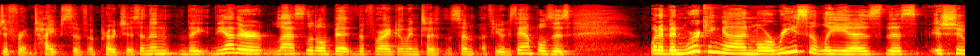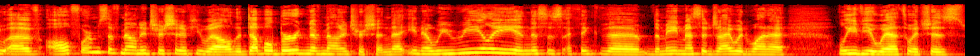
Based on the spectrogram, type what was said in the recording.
different types of approaches. And then the, the other last little bit before I go into some a few examples is what I've been working on more recently is this issue of all forms of malnutrition, if you will, the double burden of malnutrition. That, you know, we really, and this is, I think, the, the main message I would want to leave you with, which is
